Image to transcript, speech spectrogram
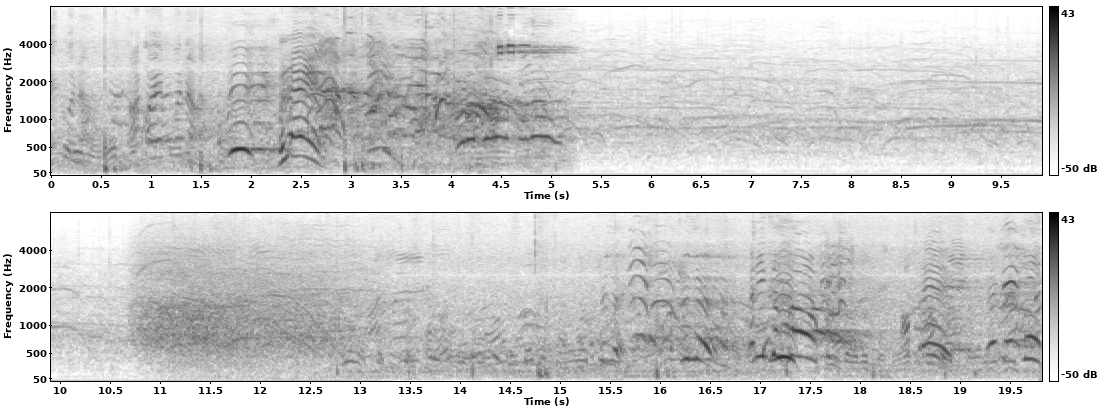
Հետ մնա։ Հակո հետ մնա։ Բրեն, Բերի գլխով։ Ապրես։ Մեկ երկու։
